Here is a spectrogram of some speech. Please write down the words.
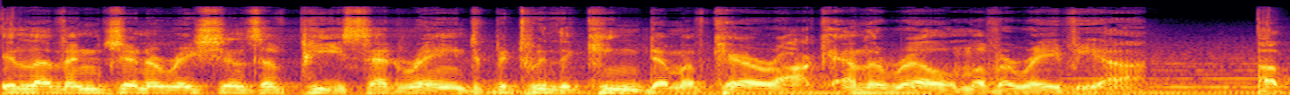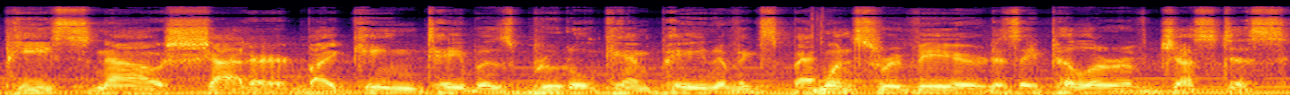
Eleven generations of peace had reigned between the kingdom of Kaerok and the realm of Aravia. A peace now shattered by King Tabor's brutal campaign of expansion. Once revered as a pillar of justice,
